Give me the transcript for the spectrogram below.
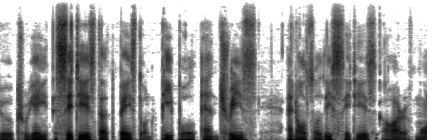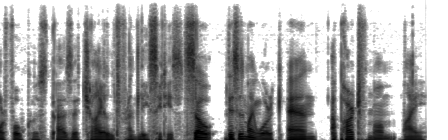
to create cities that based on people and trees and also these cities are more focused as a child-friendly cities. So this is my work and apart from my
